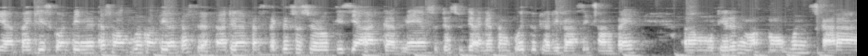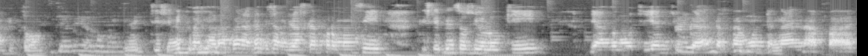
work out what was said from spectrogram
ya baik diskontinuitas maupun kontinuitas dengan perspektif sosiologis yang adatnya yang sudah sudah anda tempuh itu dari klasik sampai uh, modern maupun sekarang gitu. Di sini juga diharapkan anda bisa menjelaskan formasi disiplin sosiologi yang kemudian juga terbangun dengan apa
